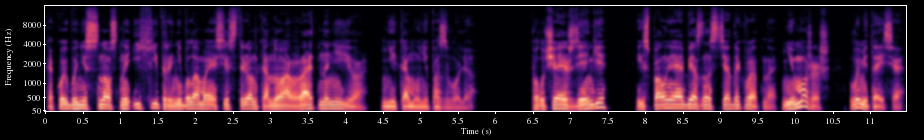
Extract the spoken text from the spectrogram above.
Какой бы несносной и хитрой ни была моя сестренка, но орать на нее никому не позволю. Получаешь деньги? Исполняй обязанности адекватно. Не можешь? Выметайся.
